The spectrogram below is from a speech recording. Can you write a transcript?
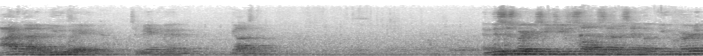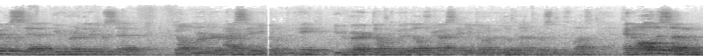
I've got a new way to make men godly. And this is where you see Jesus all of a sudden saying, Look, you heard it was said, you heard that it was said, don't murder. I say you don't even hate. You heard, don't commit adultery. I say you don't even look on a person with lust. And all of a sudden,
